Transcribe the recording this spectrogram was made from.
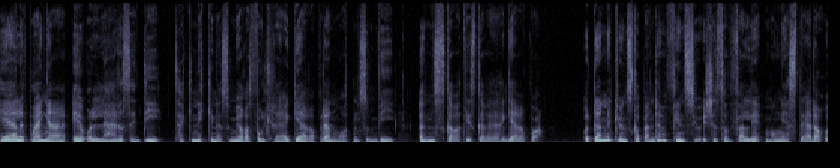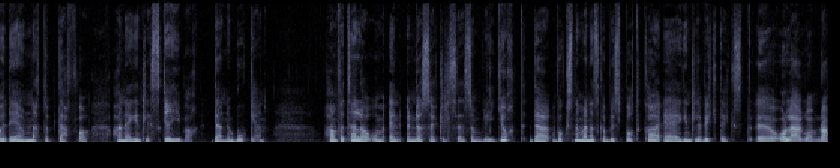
hele poenget er å lære seg de teknikkene som gjør at folk reagerer på den måten som vi ønsker at de skal reagere på. Og denne kunnskapen den fins jo ikke så veldig mange steder, og det er jo nettopp derfor han egentlig skriver denne boken. Han forteller om en undersøkelse som ble gjort, der voksne mennesker blir spurt hva er egentlig viktigst eh, å lære om, da.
